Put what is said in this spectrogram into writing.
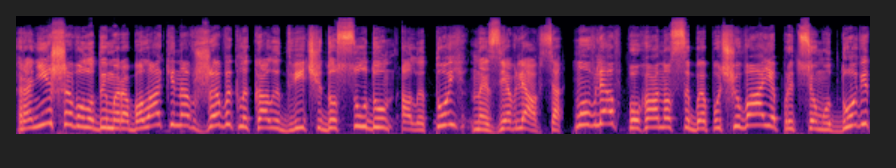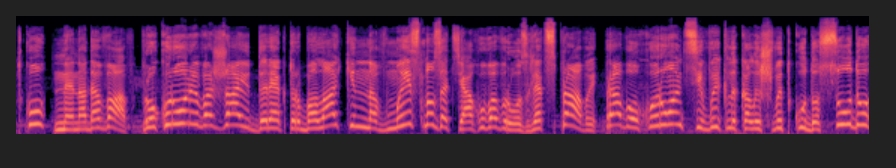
Раніше Володимира Балакіна вже викликали двічі до суду, але той не з'являвся. Мовляв, погано себе почуває. При цьому довідку не надавав. Прокурори вважають, директор Балакін навмисно затягував розгляд справи. Правоохоронці викликали швидку до суду.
